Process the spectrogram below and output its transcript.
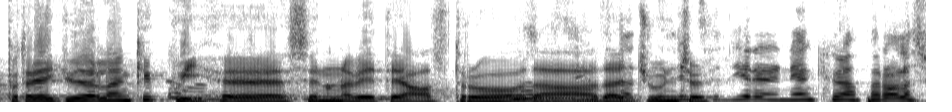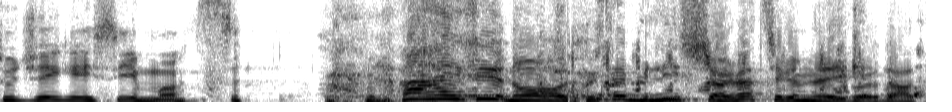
potrei chiuderla anche qui, eh, se non avete altro da, senza, da aggiungere. senza dire neanche una parola su J.K. Simmons. Ah, è vero, no, questa è bellissima, grazie che me l'hai ricordato.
